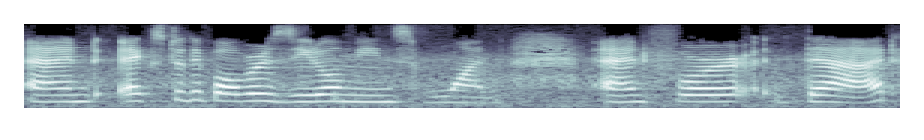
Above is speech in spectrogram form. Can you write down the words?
and x to the power 0 means 1 and for that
